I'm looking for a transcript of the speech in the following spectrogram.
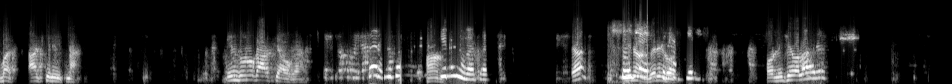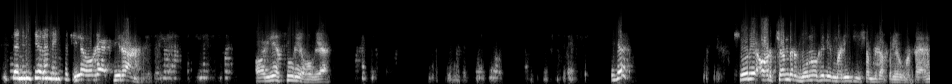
बस आज के लिए इतना। इन दोनों का अर्थ क्या होगा? सर हाँ। किरण होगा सर। क्या? वेरी गुड और नीचे वाला? सर नीचे वाला नहीं ये हो गया किरण। और ये सूर्य हो गया। ठीक है? सूर्य और चंद्र दोनों के लिए मरीची शब्द का प्रयोग होता है।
